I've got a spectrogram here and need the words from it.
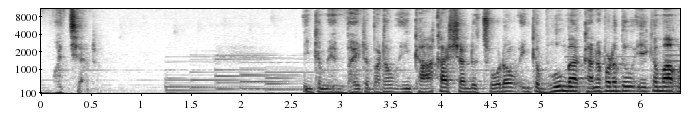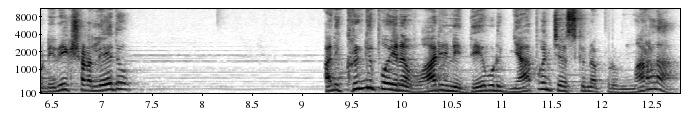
వచ్చారు. ఇంకా మేము బయటపడం ఇంకా ఆకాశాన్ని చూడం ఇంకా భూమి కనపడదు ఇక మాకు నిరీక్షణ లేదు అని కృంగిపోయిన వారిని దేవుడు జ్ఞాపకం చేసుకున్నప్పుడు మరలా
